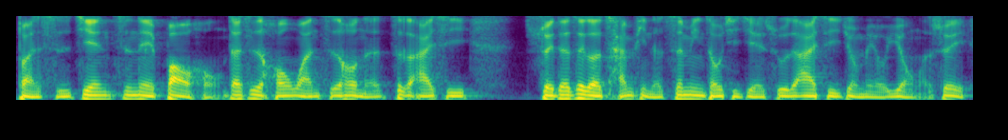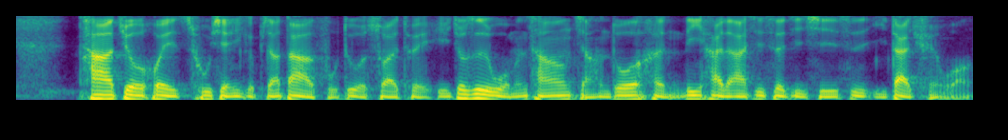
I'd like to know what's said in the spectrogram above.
短时间之内爆红，但是红完之后呢，这个 IC 随着这个产品的生命周期结束，这 IC 就没有用了，所以。它就会出现一个比较大的幅度的衰退，也就是我们常常讲很多很厉害的 IC 设计，其实是一代拳王。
